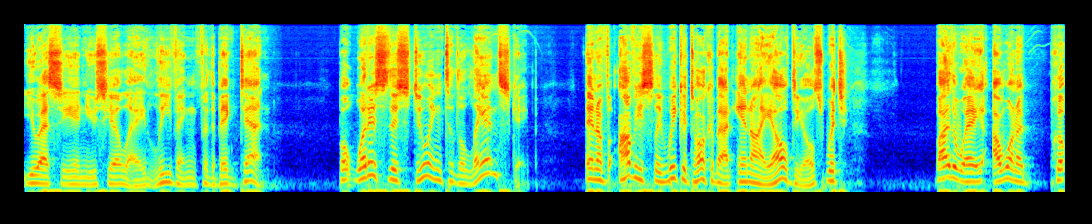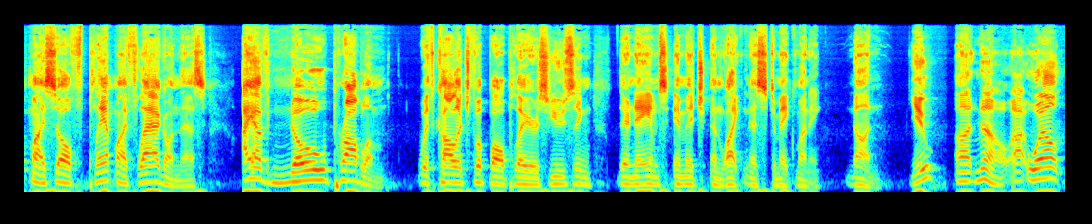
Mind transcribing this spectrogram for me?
USC and UCLA, leaving for the Big Ten. But what is this doing to the landscape? And of, obviously, we could talk about NIL deals, which, by the way, I want to put myself, plant my flag on this. I have no problem with college football players using their names, image, and likeness to make money. None. You? Uh, no, uh, well,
